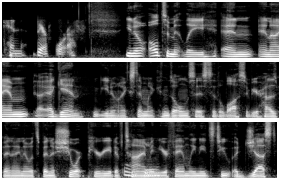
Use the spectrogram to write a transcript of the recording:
can bear for us. You know ultimately and and i am again you know i extend my condolences to the loss of your husband. I know it's been a short period of time you. and your family needs to adjust.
